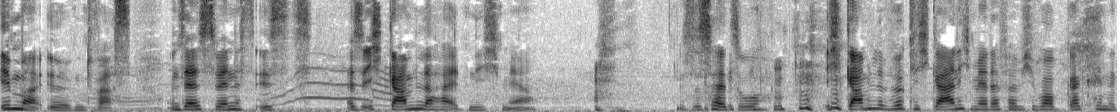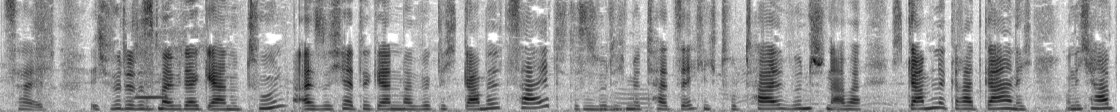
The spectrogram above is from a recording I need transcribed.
immer irgendwas. Und selbst wenn es ist, also ich gammle halt nicht mehr. Es ist halt so, ich gammle wirklich gar nicht mehr, dafür habe ich überhaupt gar keine Zeit. Ich würde das mal wieder gerne tun. Also ich hätte gerne mal wirklich Gammelzeit. Das würde ich mir tatsächlich total wünschen, aber ich gammle gerade gar nicht. Und ich habe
